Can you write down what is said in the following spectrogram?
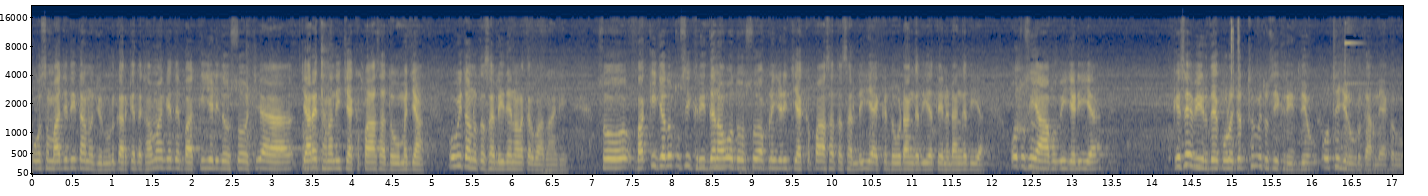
ਉਸ ਮੱਝ ਦੀ ਤੁਹਾਨੂੰ ਜ਼ਰੂਰ ਕਰਕੇ ਦਿਖਾਵਾਂਗੇ ਤੇ ਬਾਕੀ ਜਿਹੜੀ ਦੋਸਤੋ, ਚ- ਚਾਰੇ ਥਾਂ ਦੀ ਚੈੱਕ ਪਾਸ ਆ ਦੋ ਮੱਝਾਂ, ਉਹ ਵੀ ਤੁਹਾਨੂੰ ਤਸੱਲੀ ਦੇ ਨਾਲ ਕਰਵਾ ਦਾਂਗੇ। ਸੋ ਬਾਕੀ ਜਦੋਂ ਤੁਸੀਂ ਖਰੀਦਣਾ ਉਹ ਦੋਸਤੋ, ਆਪਣੀ ਜਿਹੜੀ ਚੈੱਕ ਪਾਸ ਆ, ਤਸੱਲੀ ਆ, ਇੱਕ ਦੋ ਡੰਗ ਦੀ ਆ, ਤਿੰਨ ਡੰਗ ਦੀ ਆ, ਉਹ ਤੁਸੀਂ ਆਪ ਵੀ ਜਿਹੜੀ ਆ, ਕਿਸੇ ਵੀਰ ਦੇ ਕੋਲੋਂ ਜਿੱਥੋਂ ਵੀ ਤੁਸੀਂ ਖਰੀਦਦੇ ਹੋ, ਉੱਥੇ ਜ਼ਰੂਰ ਕਰ ਲਿਆ ਕਰੋ।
